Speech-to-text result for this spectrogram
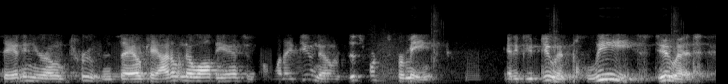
stand in your own truth and say, okay, I don't know all the answers, but what I do know is this works for me. And if you do it, please do it.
